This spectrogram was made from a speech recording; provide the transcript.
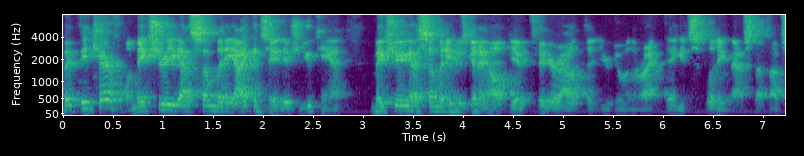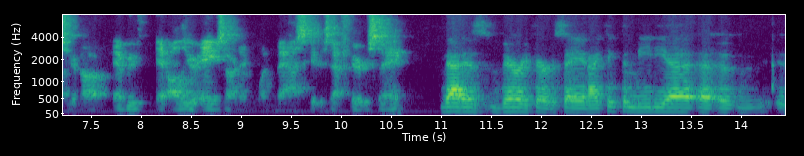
but be careful. And make sure you got somebody. I can say this. You can't. Make sure you got somebody who's going to help you figure out that you're doing the right thing and splitting that stuff up so you're not every all your eggs aren't in one basket. Is that fair to say? That is very fair to say, and I think the media. Uh, uh,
